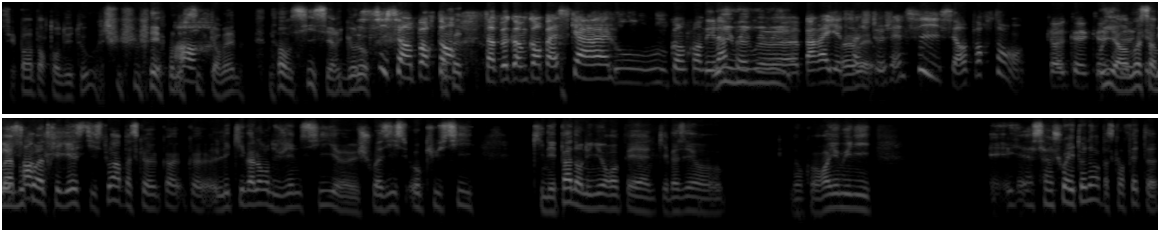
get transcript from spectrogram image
C'est pas important du tout, mais on le cite oh. quand même. Non, si, c'est rigolo. Si, c'est important. C'est un peu comme quand Pascal ou quand Candela oui, peuvent, pareil, être au GENSI. C'est important oui, alors moi, ça m'a beaucoup intrigué cette histoire parce que, l'équivalent du GNC euh, choisisse OQC, qui n'est pas dans l'Union européenne, qui est basé au, donc au Royaume-Uni. C'est un choix étonnant parce qu'en fait, euh,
